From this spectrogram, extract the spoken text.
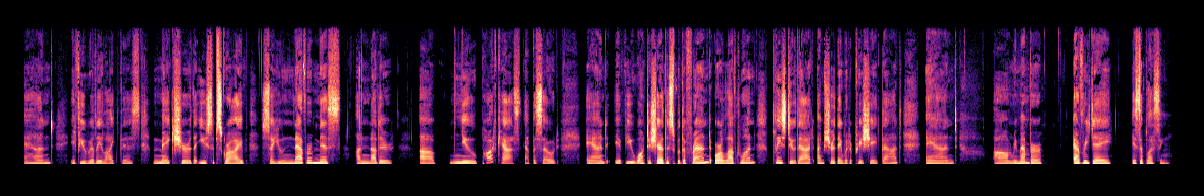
And if you really like this, make sure that you subscribe so you never miss another uh, new podcast episode. And if you want to share this with a friend or a loved one, please do that. I'm sure they would appreciate that. And um, remember, every day is a blessing.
